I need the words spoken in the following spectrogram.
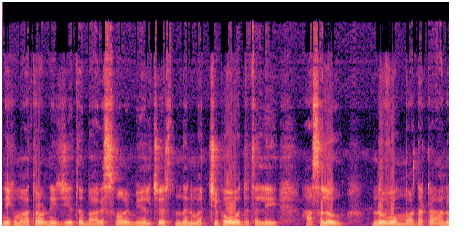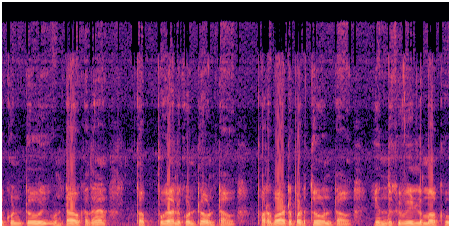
నీకు మాత్రం నీ జీవిత భాగస్వామి మేలు చేస్తుందని మర్చిపోవద్దు తల్లి. అసలు నువ్వు మొదట అనుకుంటూ ఉంటావు కదా తప్పుగా అనుకుంటూ ఉంటావు పొరపాటు పడుతూ ఉంటావు. ఎందుకు వీళ్ళు మాకు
